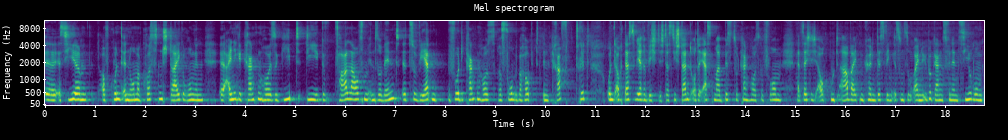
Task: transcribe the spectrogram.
äh, es hier aufgrund enormer Kostensteigerungen äh, einige Krankenhäuser gibt, die Gefahr laufen, insolvent äh, zu werden, bevor die Krankenhausreform überhaupt in Kraft tritt. Und auch das wäre wichtig, dass die Standorte erstmal bis zur Krankenhausreform tatsächlich auch gut arbeiten können. Deswegen ist uns so eine Übergangsfinanzierung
